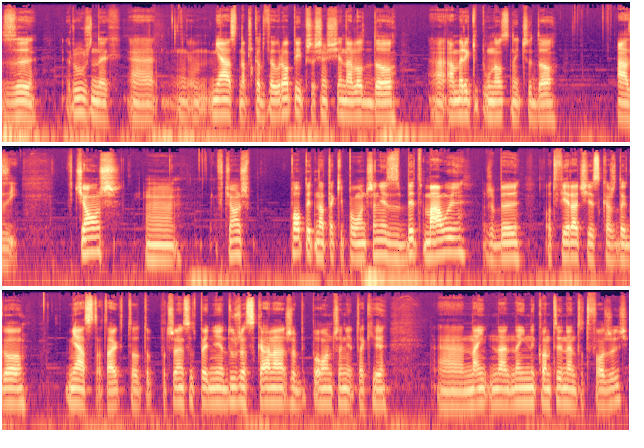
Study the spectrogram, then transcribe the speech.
z różnych e, miast, na przykład w Europie i przesiąść się na lot do e, Ameryki Północnej czy do Azji. Wciąż, mm, wciąż popyt na takie połączenie jest zbyt mały, żeby otwierać je z każdego miasta, tak? To, to potrzebna jest odpowiednio duża skala, żeby połączenie takie e, na, na, na inny kontynent otworzyć.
